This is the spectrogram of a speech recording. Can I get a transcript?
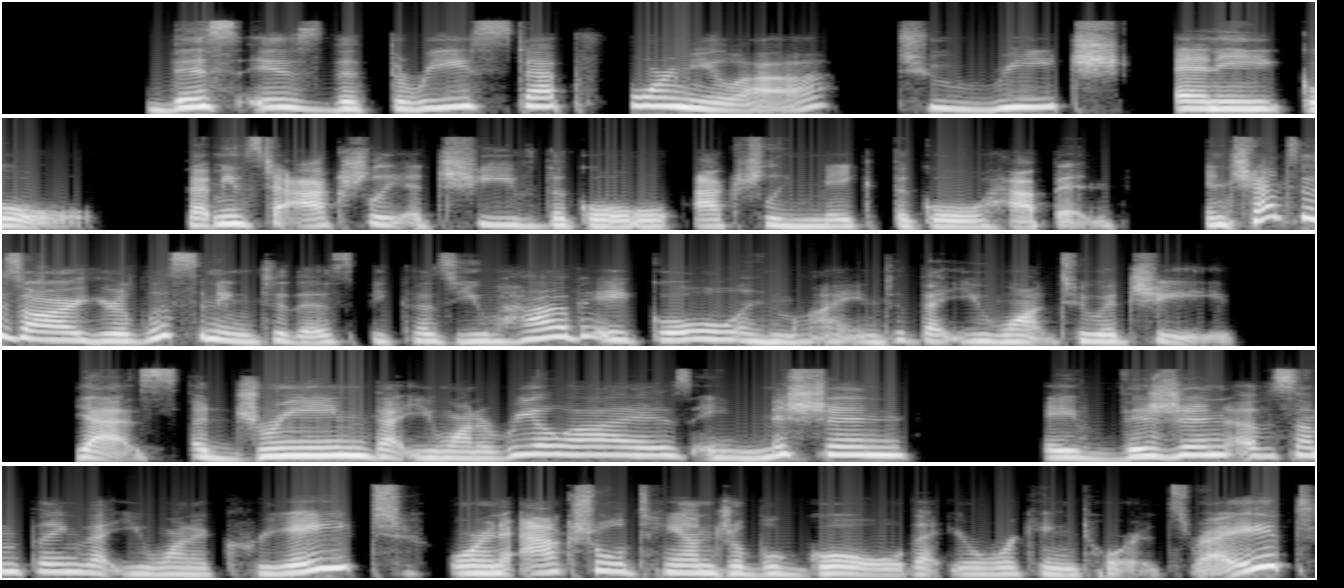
this is the three step formula to reach any goal. That means to actually achieve the goal, actually make the goal happen. And chances are you're listening to this because you have a goal in mind that you want to achieve. Yes, a dream that you want to realize, a mission, a vision of something that you want to create, or an actual tangible goal that you're working towards, right?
